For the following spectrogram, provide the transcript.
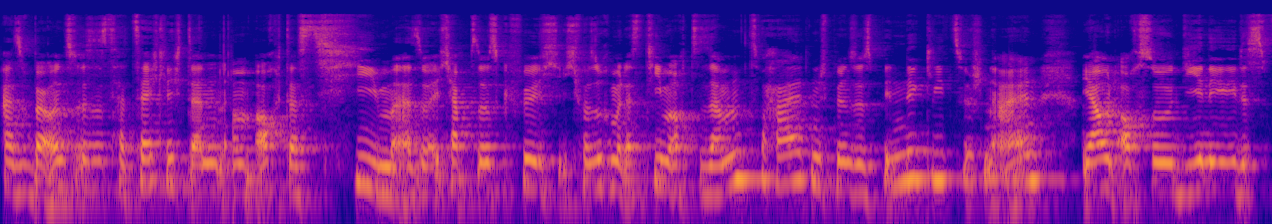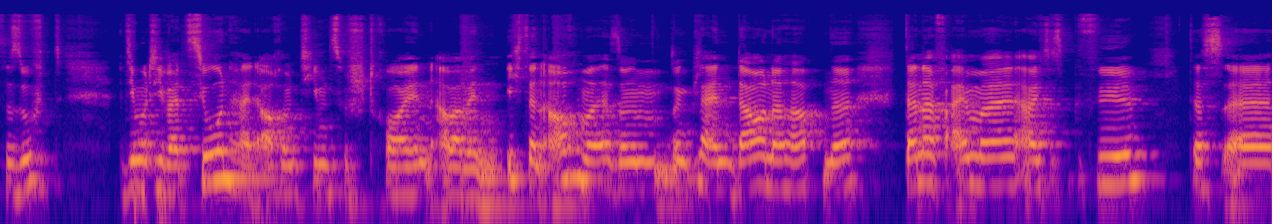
Also bei uns ist es tatsächlich dann um, auch das Team. Also ich habe so das Gefühl, ich, ich versuche immer das Team auch zusammenzuhalten. Ich bin so das Bindeglied zwischen allen. Ja, und auch so diejenige, die das versucht, die Motivation halt auch im Team zu streuen. Aber wenn ich dann auch mal so einen, so einen kleinen Downer habe, ne, dann auf einmal habe ich das Gefühl, dass äh,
